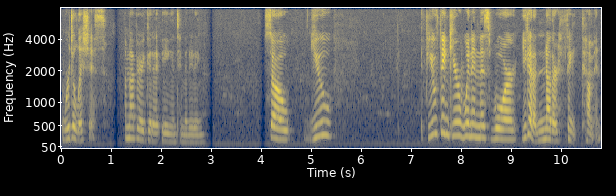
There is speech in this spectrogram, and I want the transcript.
we're delicious. I'm not very good at being intimidating. So, you if you think you're winning this war, you got another think coming.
